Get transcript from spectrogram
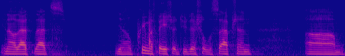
You know, that, that's, you know, prima facie judicial deception. Um,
